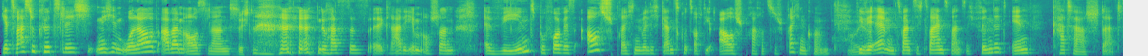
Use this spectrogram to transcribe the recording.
Jetzt warst du kürzlich nicht im Urlaub, aber im Ausland. Richtig. Du hast es äh, gerade eben auch schon erwähnt. Bevor wir es aussprechen, will ich ganz kurz auf die Aussprache zu sprechen kommen. die ja. WM 2022 findet in Katar statt.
